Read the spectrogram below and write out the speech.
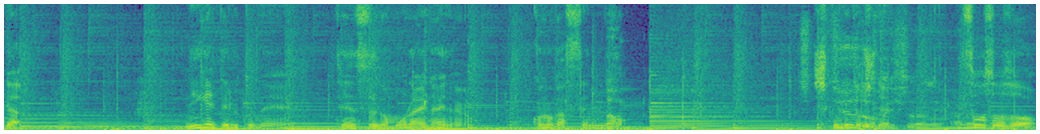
いや逃げてるとね点数がもらえないのよこの合戦の仕組みとして。ね。そうそうそ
